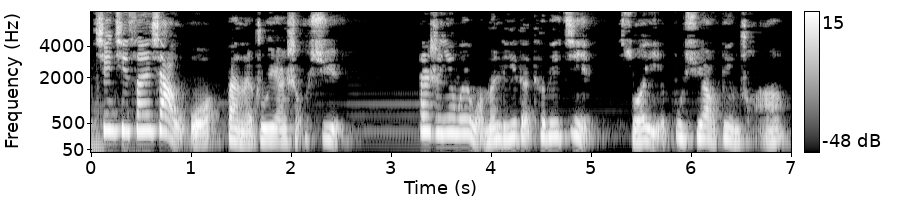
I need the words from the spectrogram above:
星期三下午办了住院手续，但是因为我们离得特别近，所以不需要病床，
